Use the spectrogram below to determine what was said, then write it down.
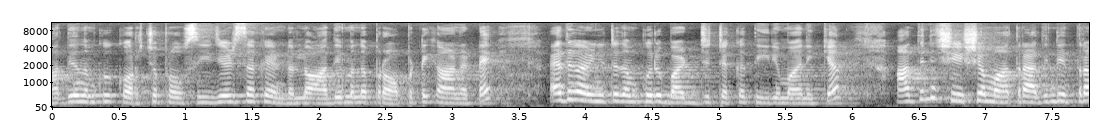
ആദ്യം നമുക്ക് കുറച്ച് പ്രൊസീജിയേഴ്സൊക്കെ ഉണ്ടല്ലോ. ആദ്യം വന്ന് പ്രോപ്പർട്ടി കാണട്ടെ. അത് കഴിഞ്ഞിട്ട് നമുക്കൊരു ബഡ്ജറ്റൊക്കെ തീരുമാനിക്കാം. അതിന് ശേഷം മാത്രം അതിന്റെ ഇത്ര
